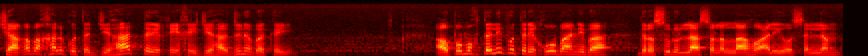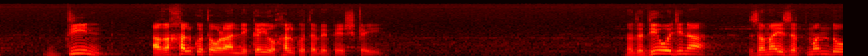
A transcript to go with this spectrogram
چې هغه به خلکو ته جهاد طریقې ښي جهادونه به کوي او په مختلفو طریقو باندې به د رسول الله صلی الله علیه وسلم دین هغه خلکو ته وړاندې کوي او خلکو ته به پیش کوي نو د دې وجنه زما عزتمندو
